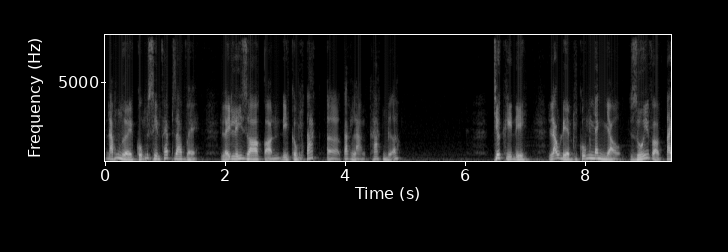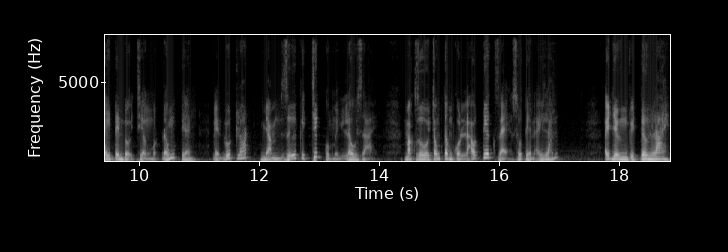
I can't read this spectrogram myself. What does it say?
đám người cũng xin phép ra về, lấy lý do còn đi công tác ở các làng khác nữa. Trước khi đi, lão Điền cũng nhanh nhảu dúi vào tay tên đội trưởng một đống tiền để đút lót nhằm giữ cái chức của mình lâu dài. Mặc dù trong tâm của lão tiếc rẻ số tiền ấy lắm. Ấy nhưng vì tương lai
